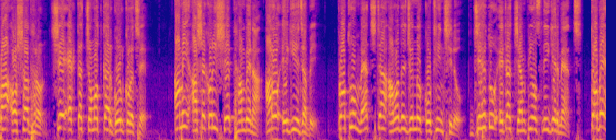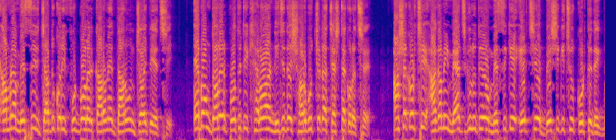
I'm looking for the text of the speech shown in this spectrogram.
পা অসাধারণ, সে একটা চমৎকার গোল করেছে। আমি আশা করি সে থামবে না, আরও এগিয়ে যাবে। প্রথম ম্যাচটা আমাদের জন্য কঠিন ছিল, যেহেতু এটা চ্যাম্পিয়ন্স লিগের ম্যাচ। তবে আমরা মেসির জাদুকরী ফুটবলের কারণে দারুণ জয় পেয়েছি, এবং দলের প্রতিটি খেলোয়াড় নিজেদের সর্বোচ্চটা চেষ্টা করেছে। আশা করছি আগামী ম্যাচগুলোতেও মেসিকে এর চেয়ে বেশি কিছু করতে দেখব।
